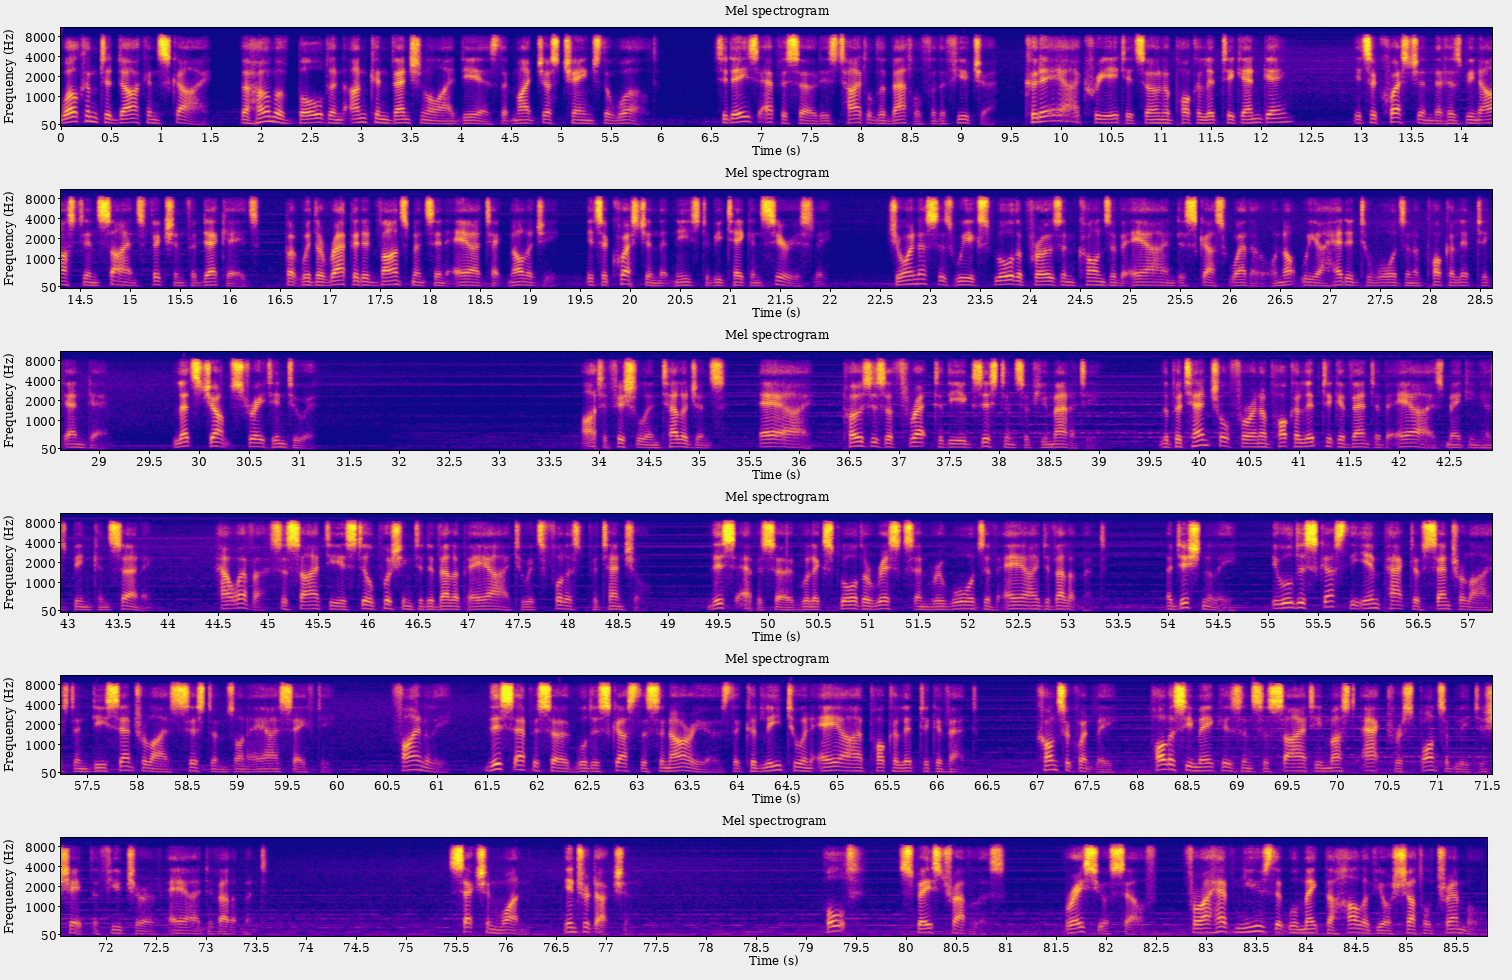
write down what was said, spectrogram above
Welcome to Darkened Sky, the home of bold and unconventional ideas that might just change the world. Today's episode is titled The Battle for the Future. Could AI create its own apocalyptic endgame? It's a question that has been asked in science fiction for decades, but with the rapid advancements in AI technology, it's a question that needs to be taken seriously. Join us as we explore the pros and cons of AI and discuss whether or not we are headed towards an apocalyptic endgame. Let's jump straight into it. Artificial intelligence, AI, poses a threat to the existence of humanity. The potential for an apocalyptic event of AI's making has been concerning. However, society is still pushing to develop AI to its fullest potential. This episode will explore the risks and rewards of AI development. Additionally, it will discuss the impact of centralized and decentralized systems on AI safety. Finally, this episode will discuss the scenarios that could lead to an AI apocalyptic event. Consequently, policymakers and society must act responsibly to shape the future of AI development. Section 1 Introduction Halt, space travelers. Brace yourself, for I have news that will make the hull of your shuttle tremble.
